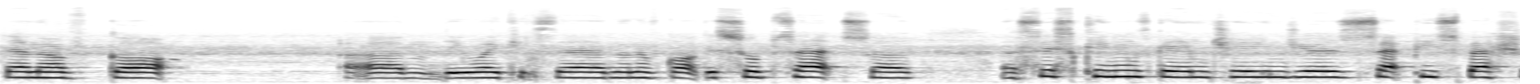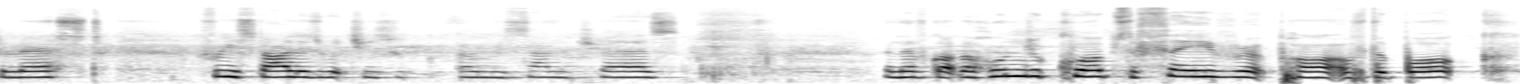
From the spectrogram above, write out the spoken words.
then I've got um, the away kits there, and then I've got the subset. So, Assist Kings, Game Changers, Set Piece Specialist, Freestylers, which is only Sanchez. And I've got the 100 Clubs, the favourite part of the book,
